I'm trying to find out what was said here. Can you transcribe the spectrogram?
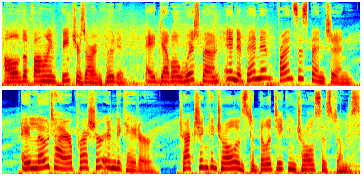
All of the following features are included. A double wishbone independent front suspension, a low tire pressure indicator, traction control and stability control systems,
